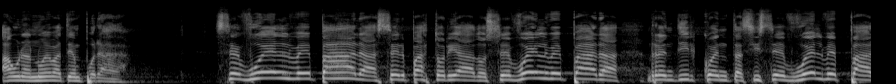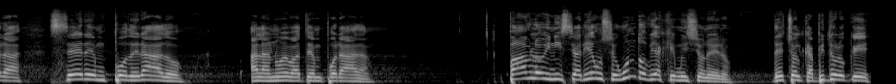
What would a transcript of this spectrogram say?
a una nueva temporada. Se vuelve para ser pastoreado, se vuelve para rendir cuentas y se vuelve para ser empoderado a la nueva temporada. Pablo iniciaría un segundo viaje misionero. De hecho, el capítulo que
